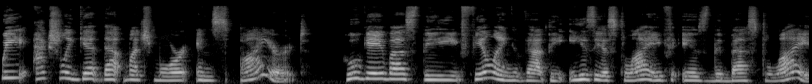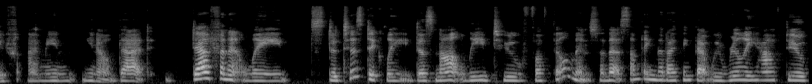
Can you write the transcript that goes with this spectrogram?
we actually get that much more inspired. Who gave us the feeling that the easiest life is the best life? I mean, you know, that definitely statistically does not lead to fulfillment. So that's something that I think that we really have to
